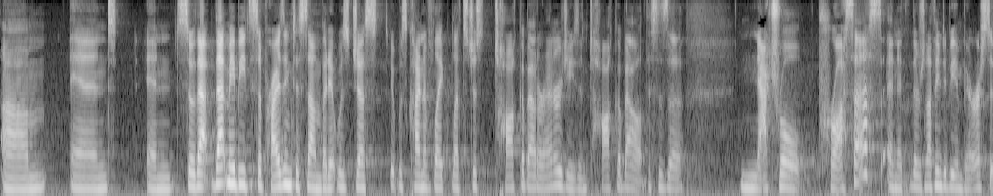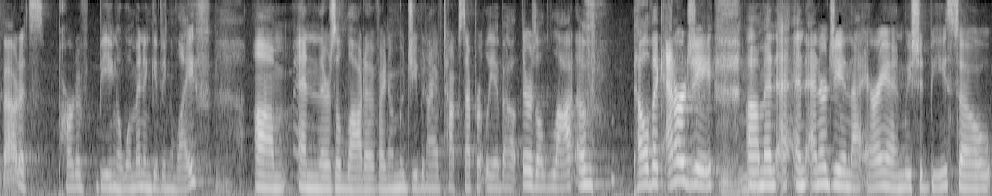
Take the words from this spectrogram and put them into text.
Um, and and so that that may be surprising to some, but it was just it was kind of like let's just talk about our energies and talk about this is a natural process and it, there's nothing to be embarrassed about. It's part of being a woman and giving life. Um, and there's a lot of I know Mujib and I have talked separately about there's a lot of pelvic energy um, and and energy in that area, and we should be so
